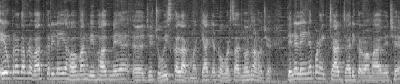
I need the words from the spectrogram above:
એ ઉપરાંત આપણે વાત કરી લઈએ હવામાન વિભાગને જે ચોવીસ કલાકમાં ક્યાં કેટલો વરસાદ નોંધાણો છે તેને લઈને પણ એક ચાર્ટ જારી કરવામાં આવે છે.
